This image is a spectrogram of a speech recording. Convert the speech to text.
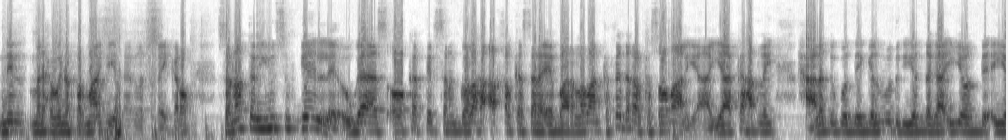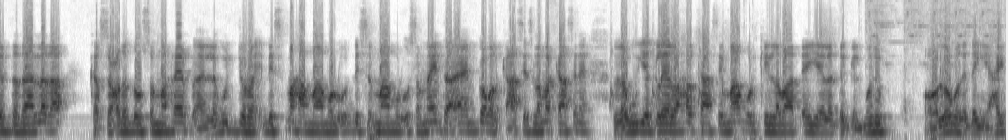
nin madaxweyne farmaajo iyo khayr la shaqay karo. Senator yuusuf gelle ugaas oo ka tirsan golaha aqalka sare ee baarlamaanka federaalk soomaaliya ayaa ka hadlay xaaladda guud ee galmudug iyo dadaalada ka socda dhuusamareeb lagu jiro dhismaha maamul u samaynta gobolkaasi islamarkaasina lagu yaqleelo halkaasi maamulkii labaad ee yeelata galmudug oo loo wada dhan yahay.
